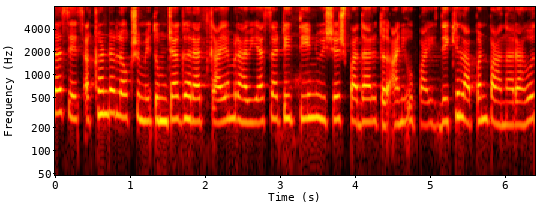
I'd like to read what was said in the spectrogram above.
तसेच अखंड लक्ष्मी तुमच्या घरात कायम राहावी यासाठी तीन विशेष पदार्थ आणि उपाय देखील आपण पाहणार आहोत.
